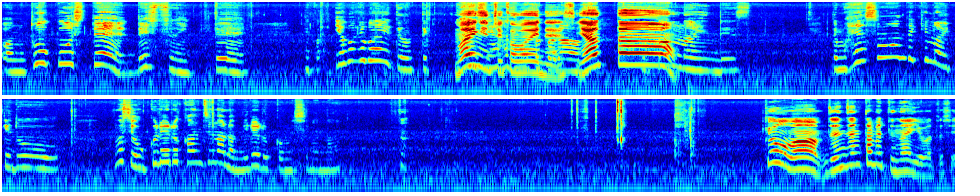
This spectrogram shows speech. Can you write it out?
あの投稿してレッスン行ってなんかやばいやばいってなって毎日可愛いです。やったー。わかんないんです。でも返信はできないけどもし遅れる感じなら見れるかもしれない今日は全然食べてないよ私。シ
